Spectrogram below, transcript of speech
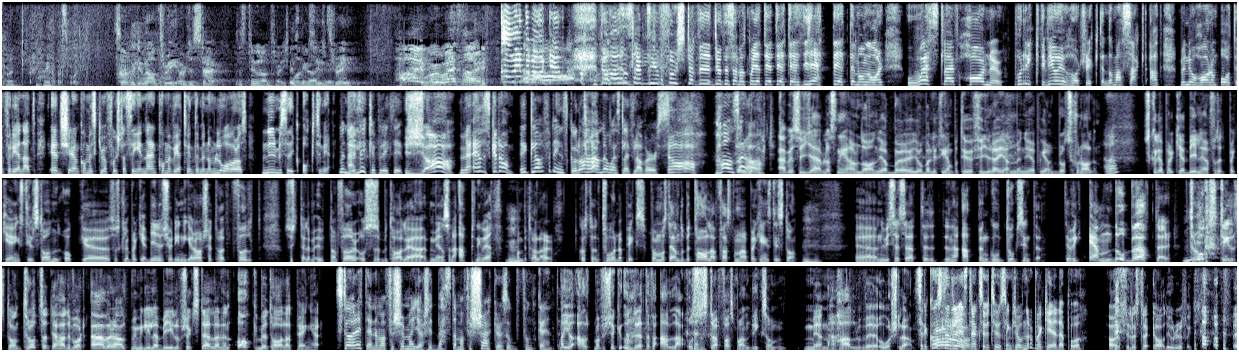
So we do it on three or just start? Just do it on three. One, do it on two, three. three. Hi, we're Westlife. De är tillbaka! De har alltså släppt sin första video tillsammans på jätte, jätte, jätte, jätte, jätte, jättemånga år. Westlife har nu, på riktigt, vi har ju hört rykten, de har sagt att men nu har de återförenat. Ed Sheeran kommer skriva första singeln, när den kommer vet vi inte men de lovar oss ny musik och turné. Men du är lycklig på riktigt? Ja, jag älskar dem. Jag är glad för din skull och alla andra Westlife lovers. Ja, Hansa då? Jag blev så jävla sned häromdagen. Jag började jobba lite grann på TV4 igen med nya programmet Brottsjournalen. Skulle jag parkera bilen, jag har fått ett parkeringstillstånd och eh, så skulle jag parkera bilen, körde in i garaget, det var fullt. Så ställde jag mig utanför och så, så betalade jag med en sån här app ni vet. Man betalar, kostar 200 pix. För man måste ändå betala fast man har parkeringstillstånd. Eh, nu visade det sig att eh, den här appen godtogs inte. Jag fick ändå böter trots tillstånd, trots att jag hade varit överallt med min lilla bil och försökt ställa den och betalat pengar. Störigt är när man, försöker, man gör sitt bästa, man försöker och så funkar det inte. Man gör allt, man försöker underlätta för alla och så straffas man liksom med en halv eh, årslön. Så det kostade dig strax över tusen kronor att parkera där på? Ja, strax, ja det gjorde det faktiskt.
